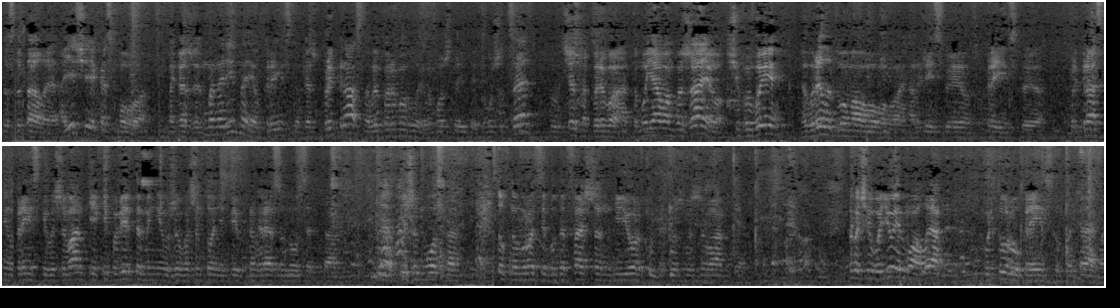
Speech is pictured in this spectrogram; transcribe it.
то спитали, а є ще якась мова? Вона каже, у мене рідна є українська. Каже, прекрасно, ви перемогли, ви можете йти. Тому що це величезна перевага. Тому я вам бажаю, щоб ви говорили двома мовами англійською, українською. Прекрасні українські вишиванки, які, повірте мені, вже в Вашингтоні пів конгресу носять там. Дуже модно. В наступному році буде fashion Нью-Йорку, також вишиванки. Хоч і воюємо, але культуру українську плекаємо.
